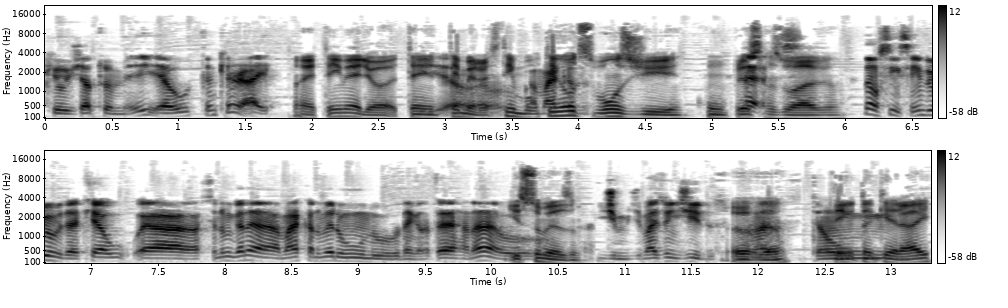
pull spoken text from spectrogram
que eu já tomei é o Tanqueray. É, tem melhor, tem, tem a- melhores. Tem, bom, a tem outros bons com preço É, razoável. Não, sim, sem dúvida, que é, o, é a, se não me engano é a marca número um do, da Inglaterra, né? O- Isso mesmo. De, de mais vendidos. Aham. né? Então, Tem o Tanqueray.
